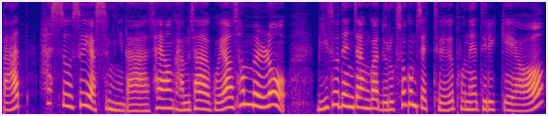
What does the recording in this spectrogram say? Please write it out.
맛 핫소스였습니다. 사연 감사하고요. 선물로 미소된장과 누룩소금 세트 보내드릴게요.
